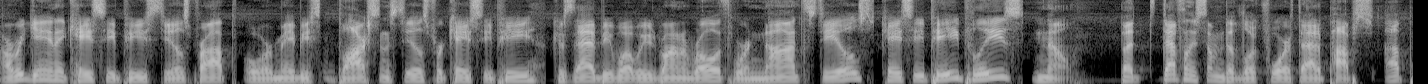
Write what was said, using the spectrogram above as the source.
are we getting a KCP steals prop or maybe blocks and steals for KCP? Because that'd be what we'd want to roll with. We're not steals. KCP, please? No but definitely something to look for if that pops up.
